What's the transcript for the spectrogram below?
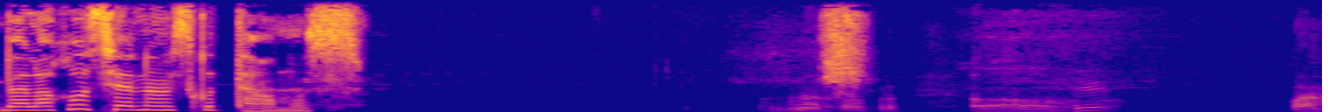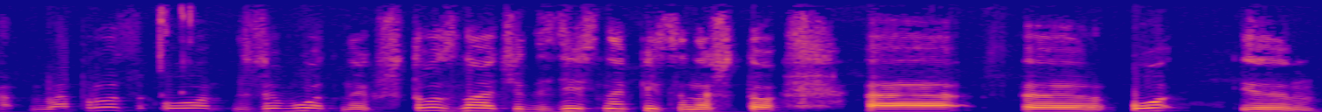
Bielorrússia não escutamos. Вопрос о животных. Что значит здесь написано, что э, э, о, э, он досконально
